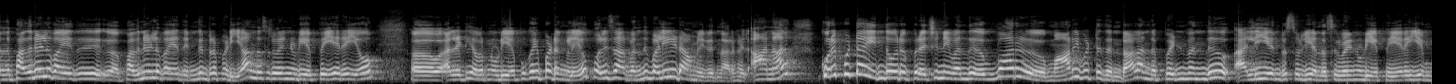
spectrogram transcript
அந்த பதினேழு வயது பதினேழு வயது என்கின்றபடியா அந்த சிறுவனுடைய பெயரையோ அல்லடி அல்லாட்டி அவருடைய புகைப்படங்களையோ போலீசார் வந்து வெளியிடாமல் இருந்தார்கள். ஆனால் குறிப்பிட்ட இந்த ஒரு பிரச்சனை வந்து எவ்வாறு மாறிவிட்டது என்றால் அந்த பெண் வந்து அலி என்று சொல்லி அந்த சிறுவனுடைய பெயரையும்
